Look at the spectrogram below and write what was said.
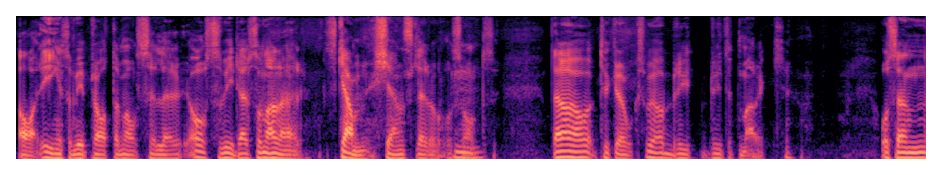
ja, det är ingen som vill prata med oss eller och så vidare. Sådana där skamkänslor och, och Mm. sånt. Där har, tycker jag också vi har bryt, brutit mark. Och sen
